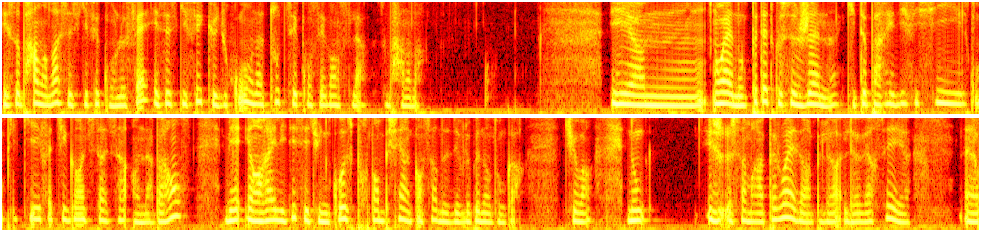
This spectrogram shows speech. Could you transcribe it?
Et subhanallah, c'est ce qui fait qu'on le fait, et c'est ce qui fait que du coup, on a toutes ces conséquences-là, subhanallah. Et euh, ouais, donc peut-être que ce jeûne qui te paraît difficile, compliqué, fatigant, etc., en apparence, mais en réalité, c'est une cause pour t'empêcher un cancer de se développer dans ton corps. Tu vois? Donc, ça me rappelle, ouais, ça me rappelle le, verset. Euh,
